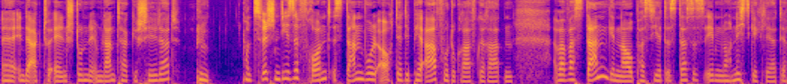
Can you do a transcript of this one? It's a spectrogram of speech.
äh, in der aktuellen Stunde im Landtag geschildert. Und zwischen diese Front ist dann wohl auch der DPA-Fotograf geraten. Aber was dann genau passiert ist, das ist eben noch nicht geklärt. Der,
